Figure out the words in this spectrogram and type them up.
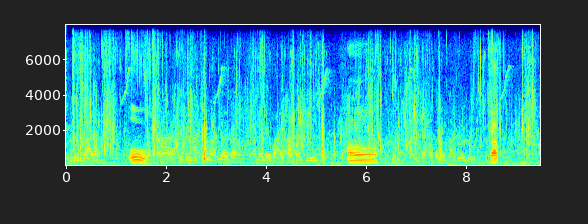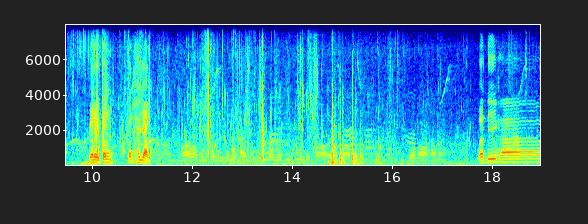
สี่หมื่นกว่านะโอ้อ่าที่ดิ่งเขาซื้อมาเพื่อจะให้มันเร็วกว่าไอ้สามท่อนจีนอ๋อแต่เขา ก็ยังขายเยอะอยู่ ครับ ก็เลยต้องต้องขยับพอผมส่งที่มันไม่ไปผมคิดว่าไม่ที่ที่มันจะชอบเออชอบตัวเขาเอาเข้ามาสวัสดีครับ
